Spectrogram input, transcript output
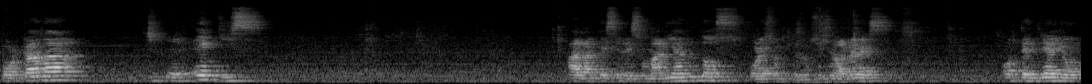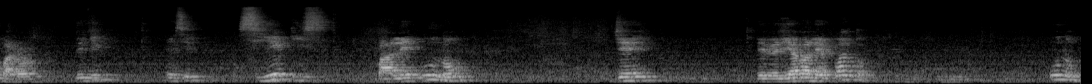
por cada eh, X a la que se le sumarían 2, por eso que los hice al revés, obtendría yo un valor de Y. Es decir, si X vale 1, Y debería valer cuánto? 1.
